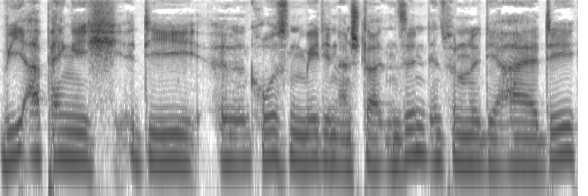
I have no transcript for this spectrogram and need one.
wie abhängig die äh, großen Medienanstalten sind, insbesondere die ARD, die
